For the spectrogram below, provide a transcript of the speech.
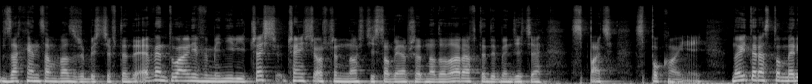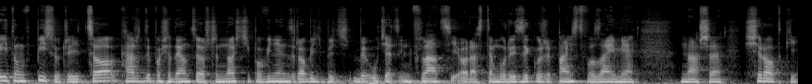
zachęcam Was, żebyście wtedy ewentualnie wymienili część, część oszczędności sobie na przykład na dolara, wtedy będziecie spać spokojniej. No i teraz to meritum wpisu, czyli co każdy posiadający oszczędności powinien zrobić, by, by uciec inflacji oraz temu ryzyku, że państwo zajmie nasze środki.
